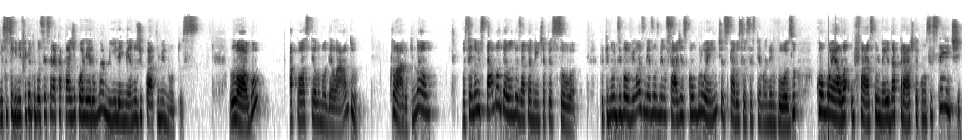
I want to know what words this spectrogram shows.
isso significa que você será capaz de correr uma milha em menos de quatro minutos. Logo, após tê-lo modelado? Claro que não. Você não está modelando exatamente a pessoa, porque não desenvolveu as mesmas mensagens congruentes para o seu sistema nervoso como ela o faz por meio da prática consistente.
